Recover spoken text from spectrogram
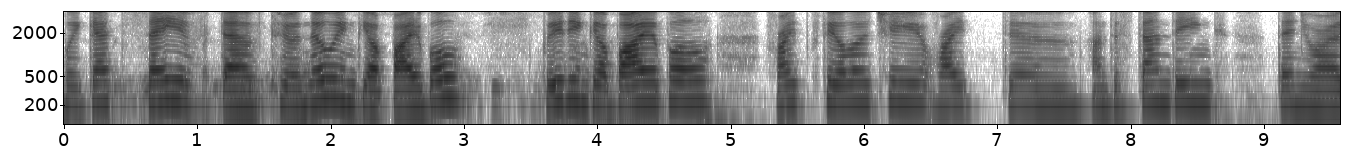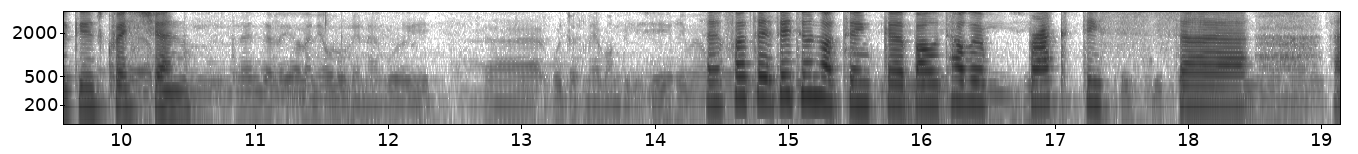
we get saved uh, through knowing your Bible, reading your Bible, right theology, right understanding, then you are a good Christian. Uh, but they, they do not think about how we practice uh, uh,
